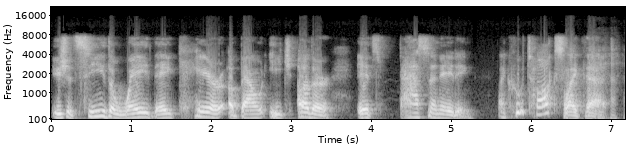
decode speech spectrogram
You should see the way they care about each other. It's fascinating. Like, who talks like that?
